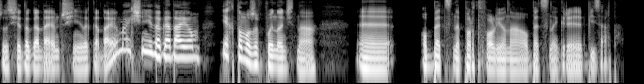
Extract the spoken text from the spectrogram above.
Czy się dogadają, czy się nie dogadają? A jak się nie dogadają, jak to może wpłynąć na e, obecne portfolio, na obecne gry Blizzarda?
